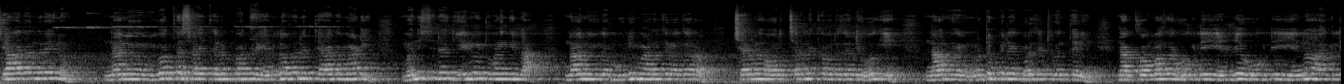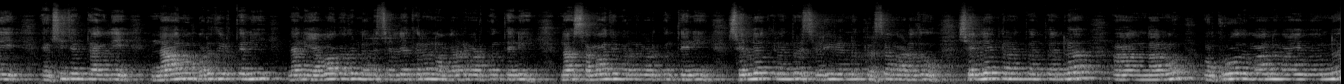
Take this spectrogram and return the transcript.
ತ್ಯಾಗ ಅಂದ್ರೆ ಏನು? ನಾನು ಇವತ್ತು ಸಾಯ್ತಾರಪ್ಪ ಅಂದರೆ ಎಲ್ಲವನ್ನೂ ತ್ಯಾಗ ಮಾಡಿ ಮನುಷ್ಯನಾಗಿ ಏನೂ ಇಟ್ಕೊಳಂಗಿಲ್ಲ ನಾನು ಈಗ ಮುನಿ ಮಹಾರಾಜರಾದವರು. ಚರಣ ಅವ್ರ ಚರಣ ಕಮಲದಲ್ಲಿ ಹೋಗಿ ನಾನು ನೋಟಪಿನಾಗ ಬರೆದಿಟ್ಕೊತೇನೆ. ನಾ ಕೋಮಾದಾಗ ಹೋಗಲಿ, ಎಲ್ಲೇ ಹೋಗಲಿ, ಏನೋ ಆಗಲಿ ಆಕ್ಸಿಡೆಂಟ್ ಆಗಲಿ, ನಾನು ಬರೆದಿಡ್ತೇನೆ. ನಾನು ಯಾವಾಗಾದರೂ ನನ್ನ ಶಲ್ಯಕರ ನಾನು ಮರಣ ಮಾಡ್ಕೊತೇನೆ. ನಾನು ಸಮಾಧಿ ಮರಣ ಮಾಡ್ಕೊತೇನೆ. ಶಲ್ಯಕರ ಅಂದರೆ ಶರೀರವನ್ನು ಕ್ರಸ ಮಾಡೋದು. ಶಲ್ಯಕರ ಅಂತಂತಂದ್ರೆ ನಾನು ಕ್ರೋಧ ಮಾನ ಮಾಯವನ್ನು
